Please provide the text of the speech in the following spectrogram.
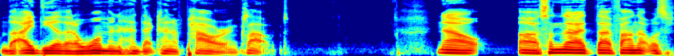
the idea that a woman had that kind of power and clout. Now, uh, something that I, that I, found that was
